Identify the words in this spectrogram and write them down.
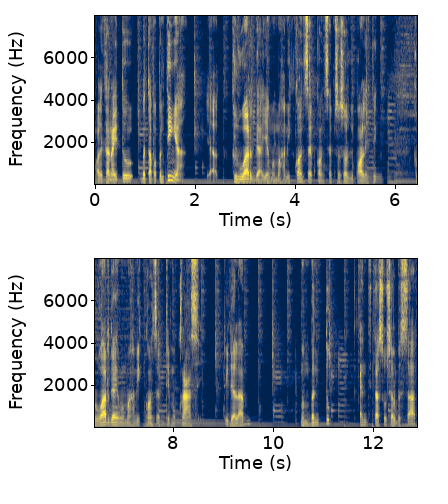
Oleh karena itu, betapa pentingnya ya keluarga yang memahami konsep-konsep sosiologi politik, keluarga yang memahami konsep demokrasi di dalam membentuk entitas sosial besar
